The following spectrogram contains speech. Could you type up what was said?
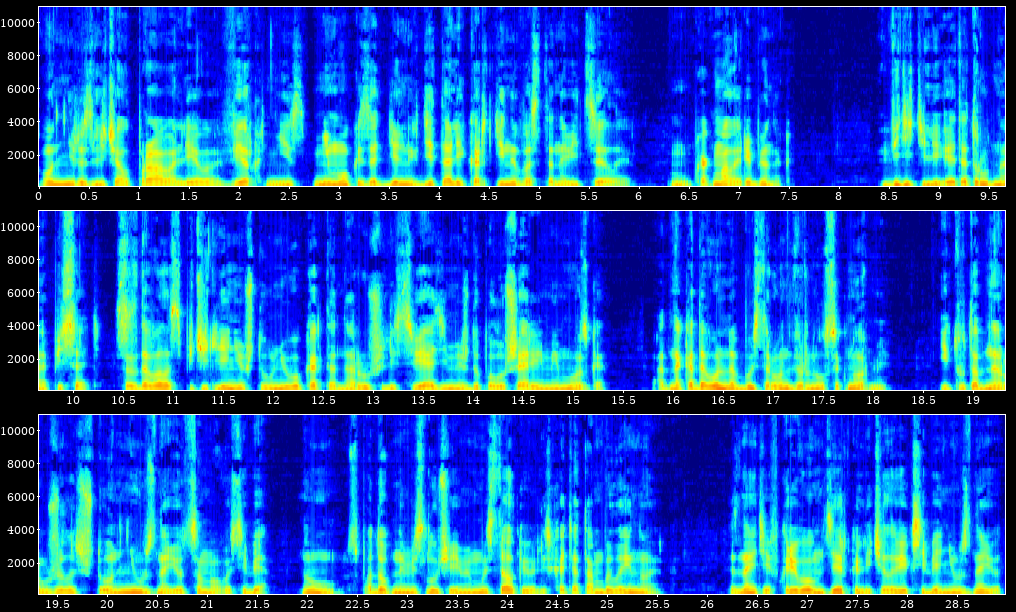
Он не различал право, лево, вверх, низ, не мог из отдельных деталей картины восстановить целое. Как малый ребенок. Видите ли, это трудно описать. Создавалось впечатление, что у него как-то нарушились связи между полушариями мозга. Однако довольно быстро он вернулся к норме. И тут обнаружилось, что он не узнает самого себя. Ну, с подобными случаями мы сталкивались, хотя там было иное. Знаете, в кривом зеркале человек себя не узнает,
